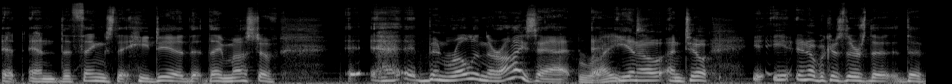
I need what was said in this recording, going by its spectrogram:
it, and the things that he did that they must have eh, been rolling their eyes at Right. you know until you know because there's the the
